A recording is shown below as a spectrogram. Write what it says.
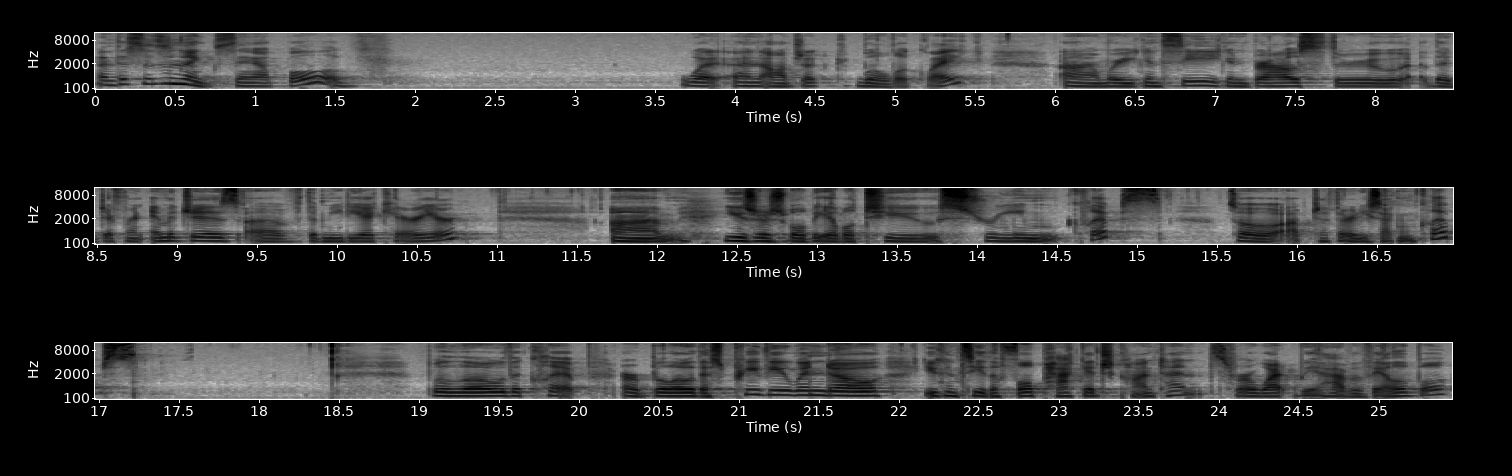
And this is an example of what an object will look like, um, where you can see, you can browse through the different images of the media carrier. Um, users will be able to stream clips, so up to 30 second clips. Below the clip, or below this preview window, you can see the full package contents for what we have available.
